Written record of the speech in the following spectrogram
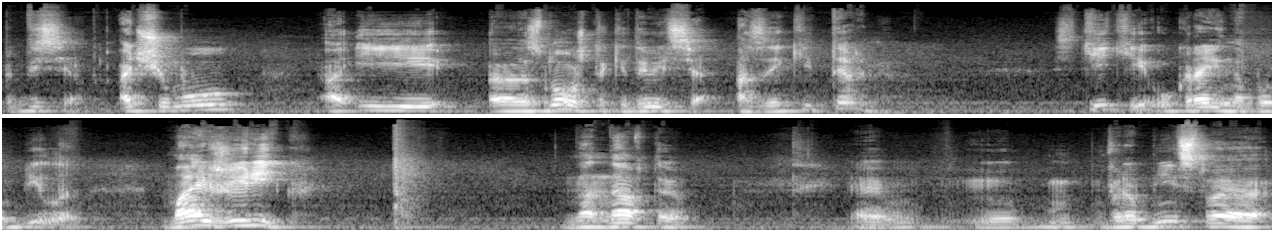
50. А чому? І е, знову ж таки, дивіться, а за який термін? Скільки Україна бомбила майже рік на нафто е, виробництва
